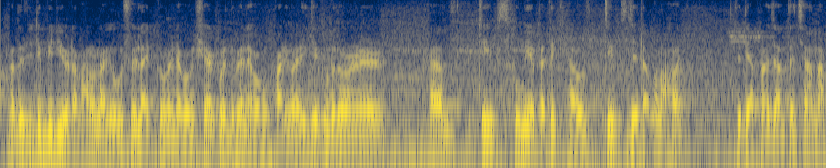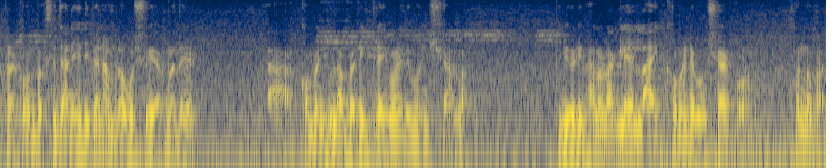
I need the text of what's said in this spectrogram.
আপনাদের যদি ভিডিওটা ভালো লাগে অবশ্যই লাইক কমেন্ট এবং শেয়ার করে দেবেন এবং পারিবারিক যে কোনো ধরনের health tips homeopathic health tips যেটা বলা হয় যদি আপনারা জানতে চান, আপনার কমেন্ট বক্সে জানিয়ে দেবেন, আমরা অবশ্যই আপনাদের কমেন্টগুলো আমরা রিপ্লাই করে দেবো, ইনশাআল্লাহ। ভিডিওটি ভালো লাগলে লাইক কমেন্ট এবং শেয়ার করুন। ধন্যবাদ।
